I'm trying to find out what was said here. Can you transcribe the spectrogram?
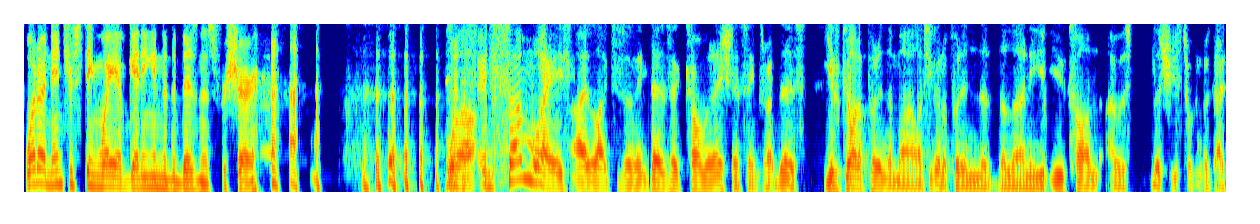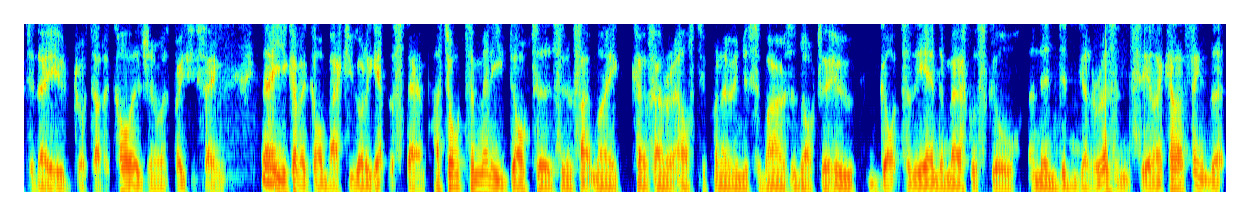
what an interesting way of getting into the business for sure. well, in some ways, I like to think there's a combination of things, right? There's you've got to put in the miles, you've got to put in the, the learning. You, you can't. I was literally just talking to a guy today who dropped out of college and I was basically saying, "No, you kind of gone back. You've got to get the stamp." I've talked to many doctors, and in fact, my co-founder at Health 2.0, Indu Subaiya, is a doctor who got to the end of medical school and then didn't get a residency. And I kind of think that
